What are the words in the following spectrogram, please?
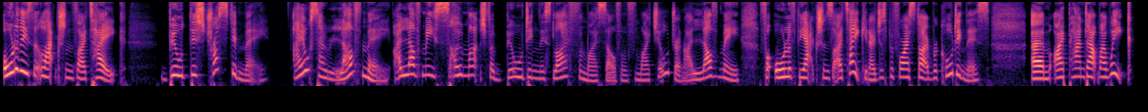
all of these little actions I take build this trust in me. I also love me. I love me so much for building this life for myself and for my children. I love me for all of the actions that I take. You know, just before I started recording this, um, I planned out my week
